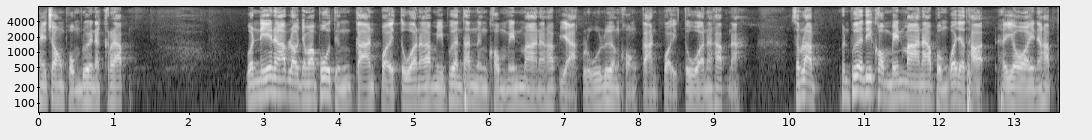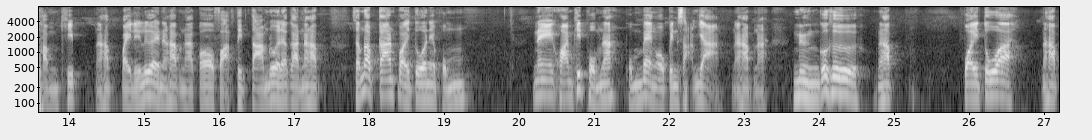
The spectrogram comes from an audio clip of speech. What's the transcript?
ให้ช่องผมด้วยนะครับ วันนี้นะครับเราจะมาพูดถึงการปล่อยตัวนะครับ มีเพื่อนท่านหนึ่งคอมเมนต์มานะครับ อยากรู้เรื่องของการปล่อยตัวนะครับนะสำหรับเพื่อนๆที่คอมเมนต์มานะครับผมก็จะทะทยอยนะครับทำคลิปนะครับไปเรื่อยๆนะครับนะก็ฝากติดตามด้วยแล้วกันนะครับสำหรับการปล่อยตัวเนี่ยผม ในความคิดผมนะ ผมแบ่งออกเป็น 3 อย่างนะครับนะหนึ่งก็คือนะครับปล่อยตัวนะครับ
